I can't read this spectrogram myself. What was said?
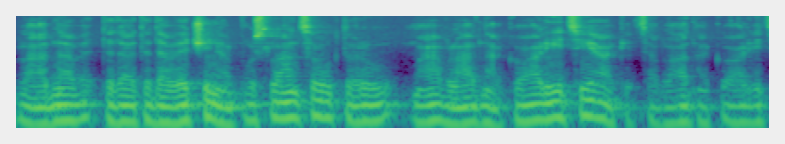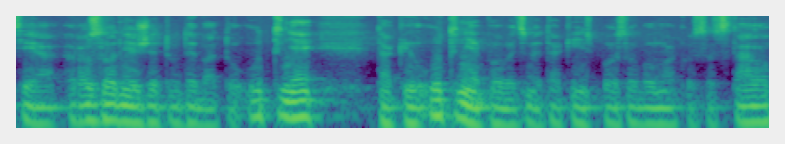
vládna, teda, teda väčšina poslancov, ktorú má vládna koalícia. A keď sa vládna koalícia rozhodne, že tú debatu utne, tak ju utne, povedzme, takým spôsobom, ako sa stalo,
